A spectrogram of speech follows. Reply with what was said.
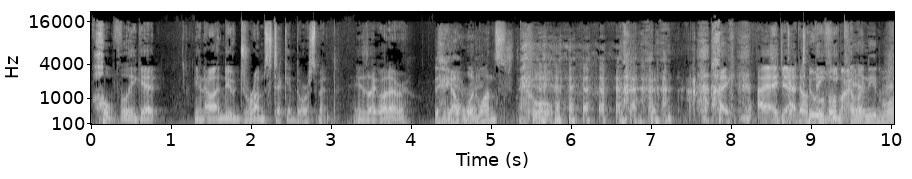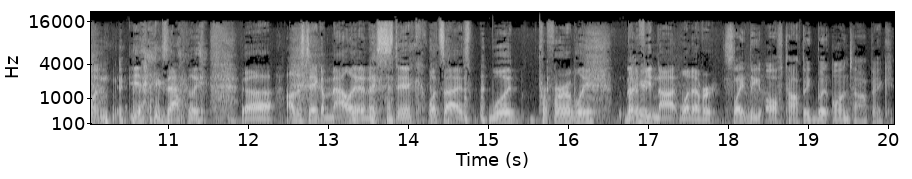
hopefully get you know a new drumstick endorsement. He's like whatever. You got Yeah, wood right. ones? Cool like i, I, I got don't two think of them. he I only need one. Yeah, exactly. Uh, I'll just take a mallet and a stick. What size? Wood, preferably. But if here- you not, whatever. Slightly off topic, but on topic.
